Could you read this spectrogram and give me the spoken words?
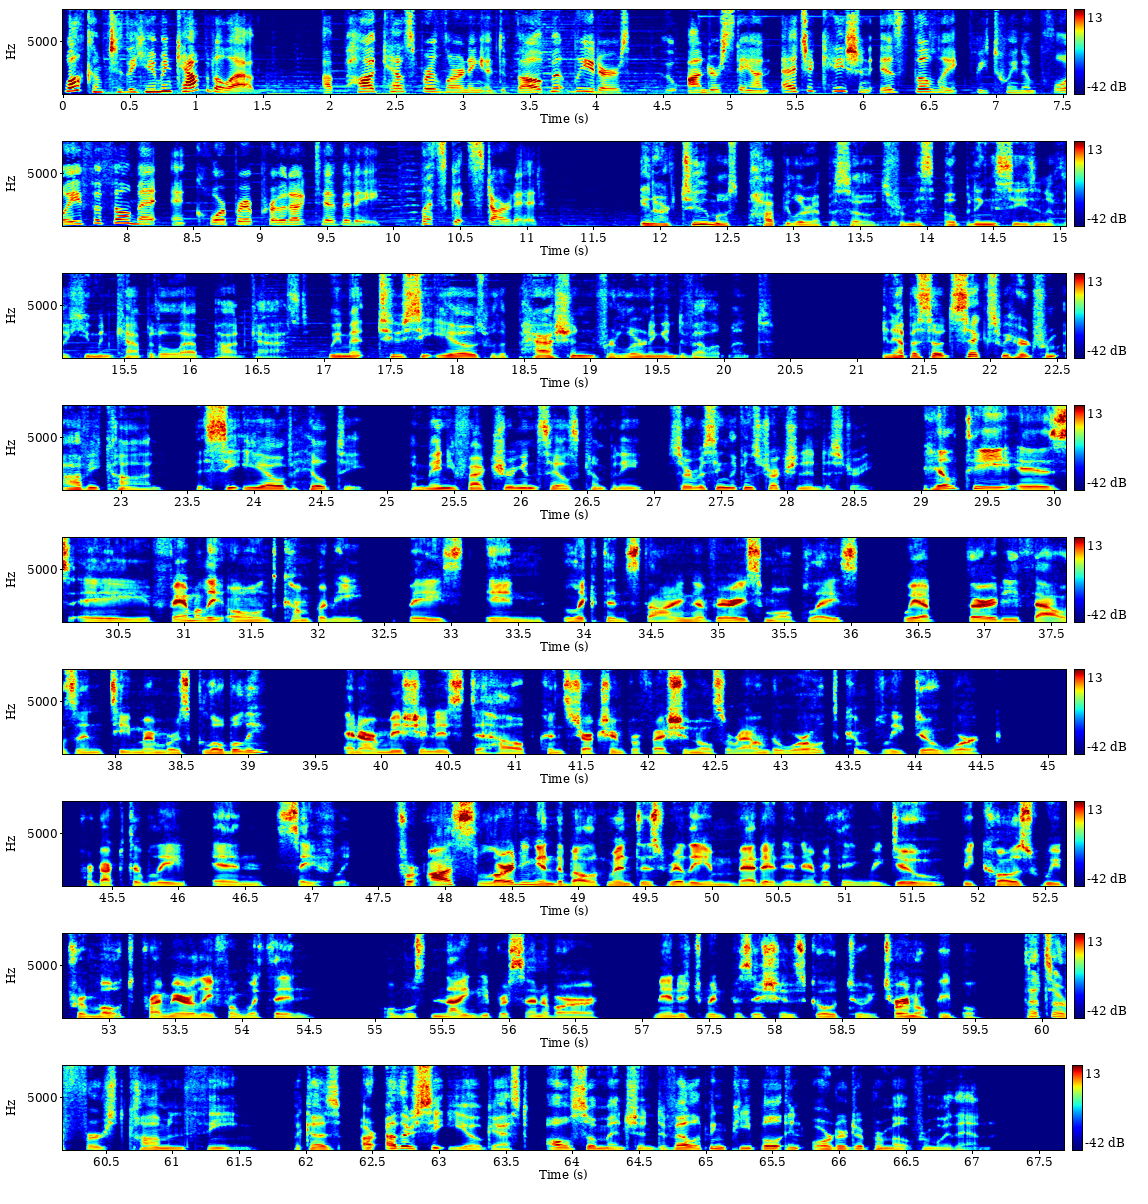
Welcome to the Human Capital Lab, a podcast for learning and development leaders who understand education is the link between employee fulfillment and corporate productivity. Let's get started. In our two most popular episodes from this opening season of the Human Capital Lab podcast, we met two CEOs with a passion for learning and development. In episode six, we heard from Avi Kahn, the CEO of Hilti, a manufacturing and sales company servicing the construction industry. Hilti is a family owned company based in Liechtenstein, a very small place. We have 30,000 team members globally, and our mission is to help construction professionals around the world complete their work productively and safely. For us, learning and development is really embedded in everything we do because we promote primarily from within. Almost 90% of our management positions go to internal people. That's our first common theme because our other CEO guest also mentioned developing people in order to promote from within.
